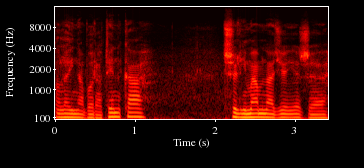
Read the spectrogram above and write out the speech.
Kolejna boratynka, czyli mam nadzieję, że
